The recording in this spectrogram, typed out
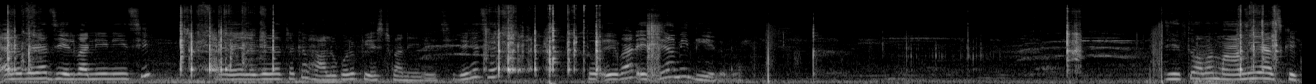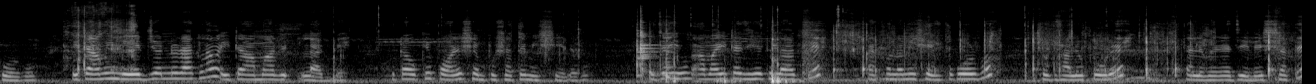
অ্যালোভেরা জেল বানিয়ে নিয়েছি। অ্যালোভেরাটাকে ভালো করে পেস্ট বানিয়ে নিয়েছি দেখেছে তো এবার এতে আমি দিয়ে দেবো। যেহেতু আমার মামি আজকে করব। এটা আমি মেয়ের জন্য রাখলাম, এটা আমার লাগবে। ওটা ওকে পরে শ্যাম্পুর সাথে মিশিয়ে দেবো। যাই হোক, আমার এটা যেহেতু লাগবে, এখন আমি শ্যাম্পু করব। তো ভালো করে অ্যালোভেরা জেলের সাথে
